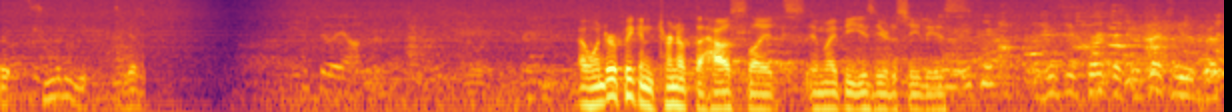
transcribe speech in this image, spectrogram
It's. I wonder if we can turn up the house lights. It might be easier to see these. This is perfect. Is actually the best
